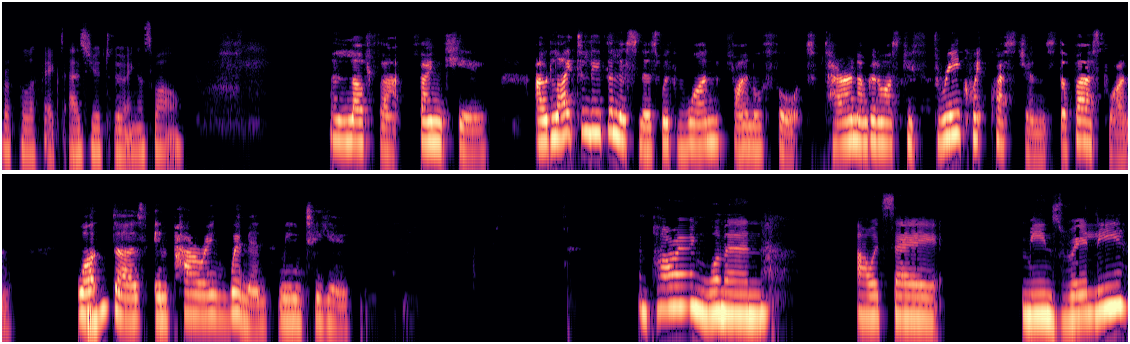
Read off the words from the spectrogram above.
ripple effect as you're doing as well. I love that. Thank you I would like to leave the listeners with one final thought. Taryn, I'm going to ask you three quick questions. The first one what mm-hmm. does empowering women mean to you? Empowering women, I would say, means really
